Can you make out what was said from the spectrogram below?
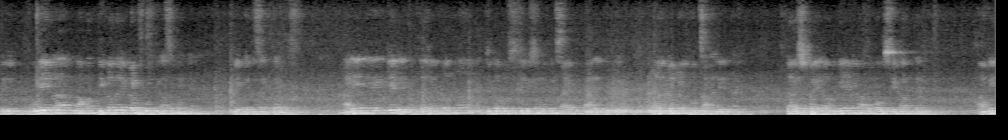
पुढे पुढेला नावात तिकडं तरी कट होतील असं म्हणते योगेश साहेब आणि गेले आणि त्याच्यानंतर जिल्हा परिषद इलेक्शनमध्ये साहेब आले होते. मला कन्नड खूप चांगली येते. त्यावेळेस पहिला मी आणि माझा भाऊ श्रीकांत आहे. आम्ही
